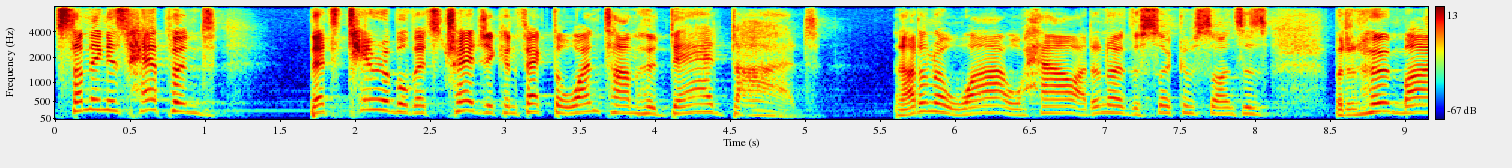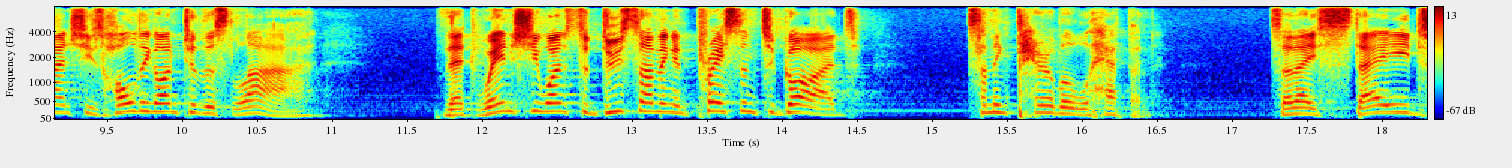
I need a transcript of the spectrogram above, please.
something has happened that's terrible, that's tragic. In fact, the one time her dad died. And I don't know why or how, I don't know the circumstances, but in her mind, she's holding on to this lie that when she wants to do something and press into God, something terrible will happen. So they stayed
